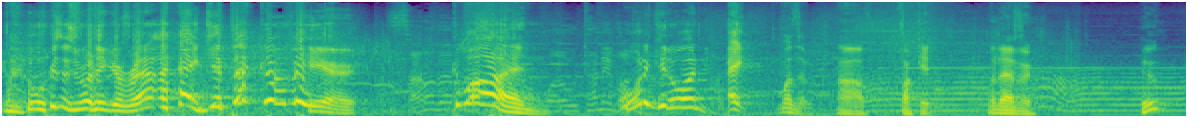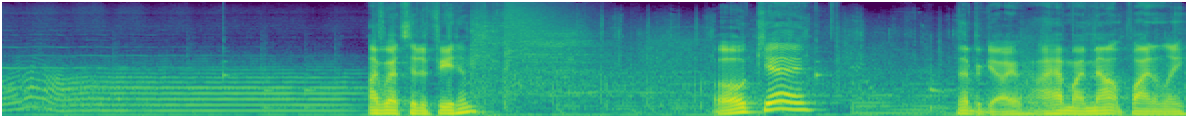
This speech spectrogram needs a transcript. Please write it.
my horse is running around. Hey, get back over here. Come on. I want to get on. Hey, mother. Oh, fuck it. Whatever. Who? I've got to defeat him. Okay. There we go. I have my mount finally.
